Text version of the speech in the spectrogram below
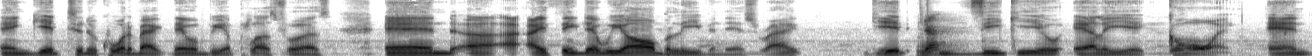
and get to the quarterback, that would be a plus for us. And uh, I, I think that we all believe in this, right? Get Yeah. Ezekiel Elliott going. And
